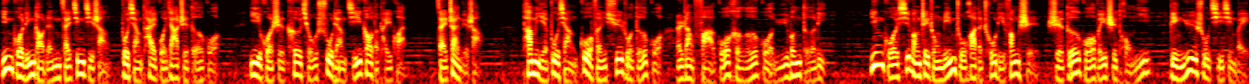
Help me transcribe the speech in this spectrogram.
英国领导人在经济上不想太过压制德国。亦或是苛求数量极高的赔款，在战略上，他们也不想过分削弱德国，而让法国和俄国渔翁得利。英国希望这种民主化的处理方式使德国维持统一，并约束其行为。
